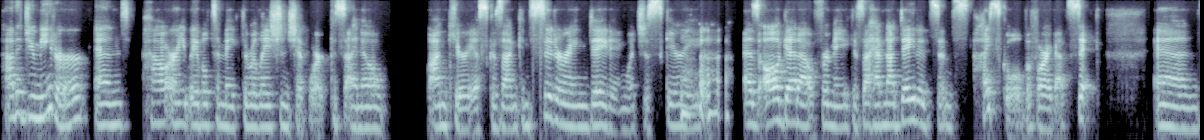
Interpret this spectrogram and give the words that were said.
How did you meet her and how are you able to make the relationship work? Because I know I'm curious because I'm considering dating, which is scary as all get out for me because I have not dated since high school before I got sick. And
